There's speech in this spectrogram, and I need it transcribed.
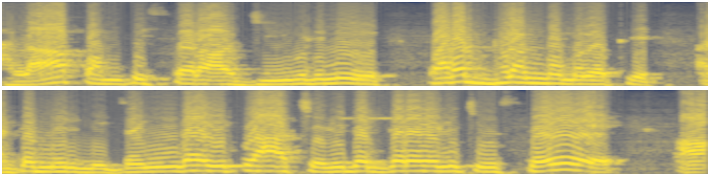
అలా పంపిస్తారు ఆ జీవుడిని పరబ్రహ్మములోకి. అంటే మీరు నిజంగా ఇప్పుడు ఆ చెవి దగ్గర వెళ్ళి చూస్తే ఆ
